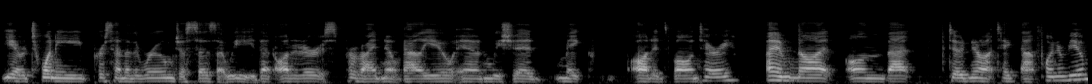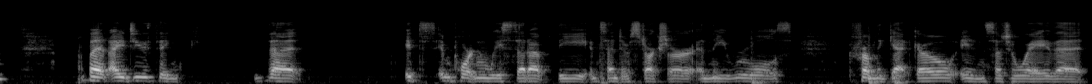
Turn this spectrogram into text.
you know 20% of the room just says that we that auditors provide no value and we should make audits voluntary. I am not on that to not take that point of view. But i do think that it's important we set up the incentive structure and the rules from the get-go in such a way that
